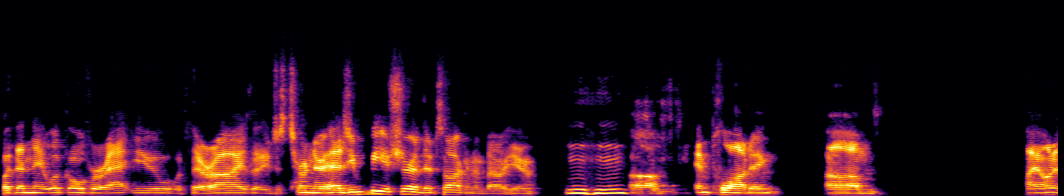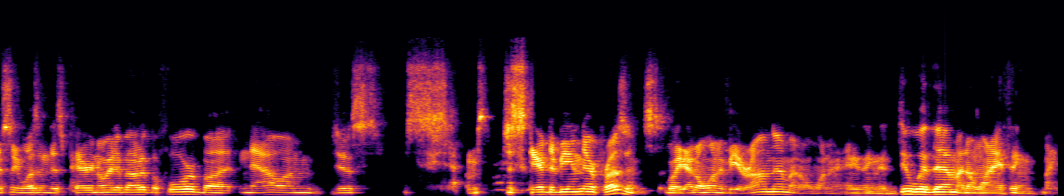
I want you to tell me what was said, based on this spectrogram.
but then they look over at you with their eyes, they just turn their heads. You be assured they're talking about you mm-hmm. um, and plotting. Um, I honestly wasn't this paranoid about it before, but now I'm just I'm just scared to be in their presence. Like I don't want to be around them. I don't want anything to do with them. I don't want anything my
